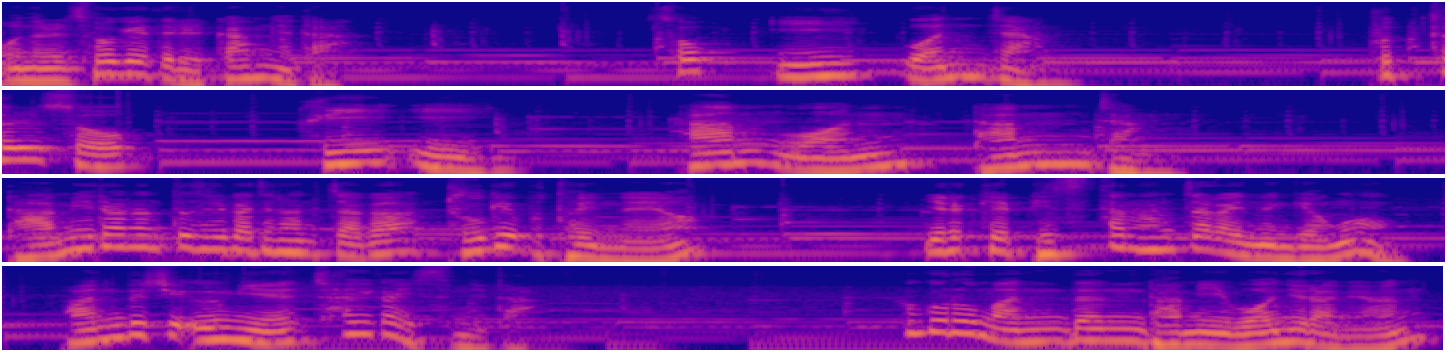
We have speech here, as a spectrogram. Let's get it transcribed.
오늘 소개해드릴까 합니다. 속이 원장 붙을 속 귀이 담원 담장 담이라는 뜻을 가진 한자가 두 개 붙어 있네요. 이렇게 비슷한 한자가 있는 경우 반드시 의미에 차이가 있습니다. 흙으로 만든 담이 원이라면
